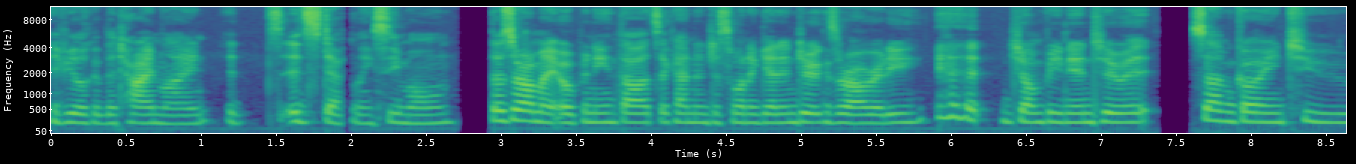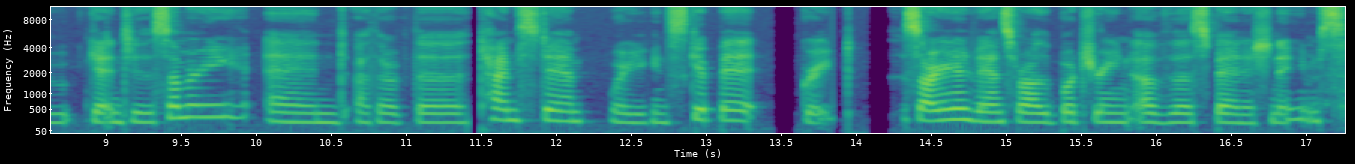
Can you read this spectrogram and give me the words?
if you look at the timeline, it's it's definitely Simon. Those are all my opening thoughts. I kind of just want to get into it because we're already jumping into it. So I'm going to get into the summary and I'll throw up the timestamp where you can skip it. Great. Sorry in advance for all the butchering of the Spanish names.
